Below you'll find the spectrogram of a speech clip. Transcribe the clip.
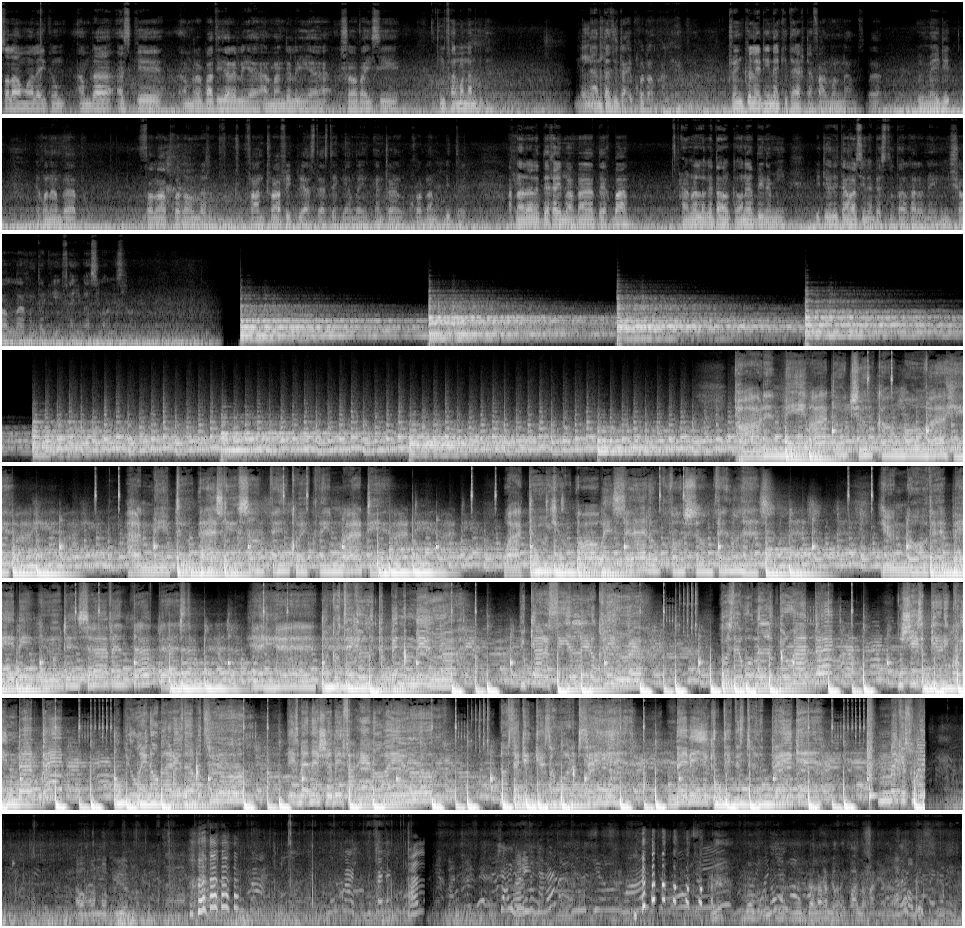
সালামু আলাইকুম। আমরা আজকে আমরা বাতিজারে লইয়া আরমান্ডে লইয়া সব আইছি। কি ফার্মার নাম কি আন্তাজি ড্রাইভ করলাম খালি ট্রিঙ্কুলেটি না কিতা একটা ফার্মার নাম। উই মেড ইট এখন আমরা ফলো আপ করলাম আমরা ফান ট্রাফিক আস্তে আস্তে কি আমরা এন্টার করলাম ভিতরে। আপনারা দেখাই আপনারা দেখবা। আমরা লগে তো অনেকদিন আমি ভিডিও দিতে পারছি না ব্যস্ততার কারণে ইনশাল্লাহ এখন থেকে ফাইভ আসলো ইসলাম Pardon me, why don't you come over here? I need to ask you something quickly, my dear. Why do you always settle for something less? You know that, baby, you deserve the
